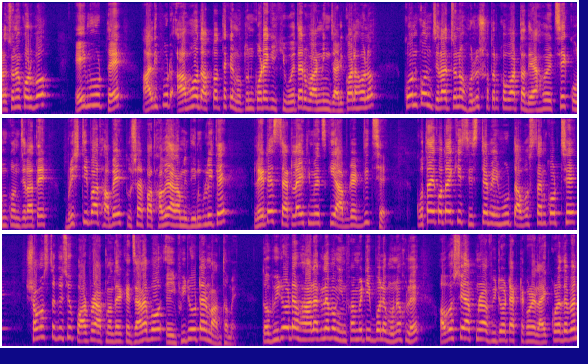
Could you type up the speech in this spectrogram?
আলোচনা করব। এই মুহূর্তে আলিপুর আবহাওয়া দপ্তর থেকে নতুন করে কী কী ওয়েদার ওয়ার্নিং জারি করা হলো, কোন কোন জেলার জন্য হলুদ সতর্কবার্তা দেওয়া হয়েছে, কোন কোন জেলাতে বৃষ্টিপাত হবে, তুষারপাত হবে আগামী দিনগুলিতে লেটেস্ট স্যাটেলাইট ইমেজ কি আপডেট দিচ্ছে কোথায় কোথায় কি সিস্টেম এই মুহূর্তে অবস্থান করছে, সমস্ত কিছু পরপর আপনাদেরকে জানাব এই ভিডিওটার মাধ্যমে। তো ভিডিওটা ভালো লাগলে এবং ইনফরমেটিভ বলে মনে হলে অবশ্যই আপনারা ভিডিওটা একটা করে লাইক করে দেবেন,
